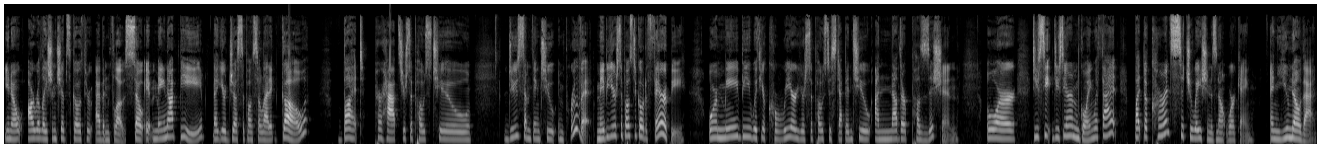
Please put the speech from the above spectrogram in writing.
You know, our relationships go through ebb and flows. So it may not be that you're just supposed to let it go, but perhaps you're supposed to do something to improve it. Maybe you're supposed to go to therapy. Or maybe with your career, you're supposed to step into another position. Or do you see do you see where I'm going with that? But the current situation is not working. And you know that.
